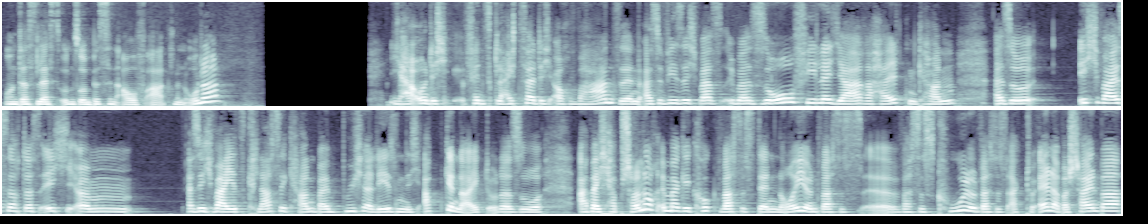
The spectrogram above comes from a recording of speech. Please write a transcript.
und das lässt uns so ein bisschen aufatmen, oder? Ja, und ich finde es gleichzeitig auch Wahnsinn, also wie sich was über so viele Jahre halten kann. Also ich weiß noch, dass ich, ähm, also ich war jetzt Klassikern beim Bücherlesen nicht abgeneigt oder so, aber ich habe schon auch immer geguckt, was ist denn neu und was ist, äh, was ist cool und was ist aktuell. Aber scheinbar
